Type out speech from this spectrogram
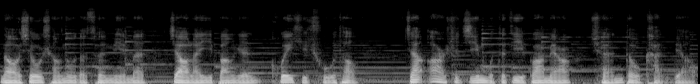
恼羞成怒的村民们叫来一帮人，挥起锄头，将二十几亩的地瓜苗全都砍掉了。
